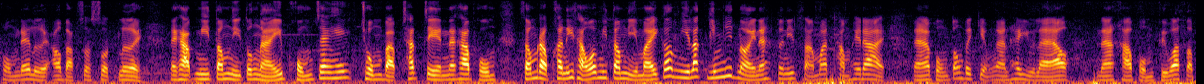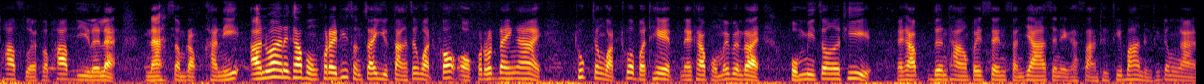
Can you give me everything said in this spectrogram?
ชมได้เลยเอาแบบสดๆเลยนะครับมีตำหนิตรงไหน ผมแจ้งให้ชมแบบชัดเจนนะครับผมสำหรับคันนี้ถามว่ามีตำหนิไหมก็มีลักยิ้มนิดหน่อยนะตัวนี้สามารถทำให้ได้นะผมต้องไปเก็บงานให้อยู่แล้วนะครับผมถือว่าสภาพสวยสภาพดีเลยแหละนะสำหรับคันนี้อันว่านะครับผมใครที่สนใจอยู่ต่างจังหวัดก็ออกรถได้ง่าย ทุกจังหวัดทั่วประเทศนะครับผมไม่เป็นไร ผมมีเจ้าหน้าที่นะครับเดินทางไปเซ็นสัญญาเซ็นเอกสารถึงที่บ้านถึงที่ทำงาน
